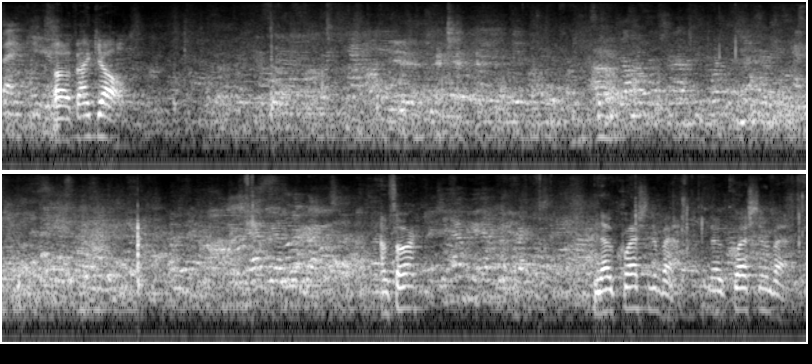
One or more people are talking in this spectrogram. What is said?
Thank you. Uh, thank y'all. I'm sorry? No question about it. No question about it.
